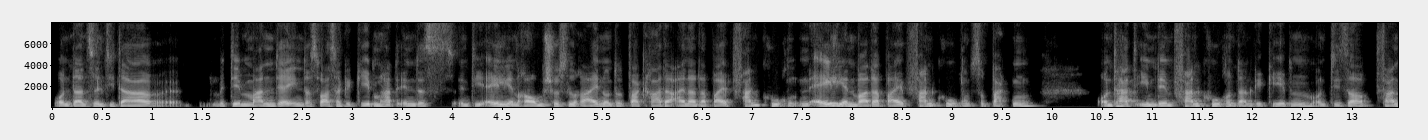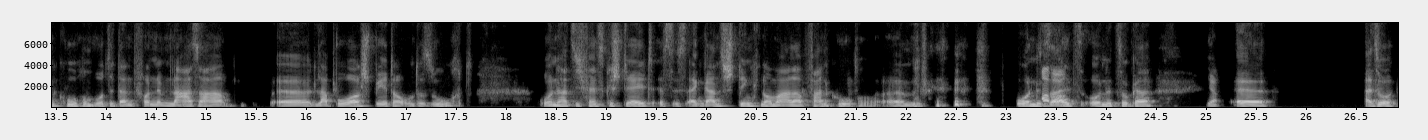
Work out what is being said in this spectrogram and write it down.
Und dann sind die da äh, mit dem Mann, der ihnen das Wasser gegeben hat, in, das, in die Alien-Raumschüssel rein. Und dort war gerade einer dabei, Pfannkuchen. Ein Alien war dabei, Pfannkuchen zu backen und hat ihm den Pfannkuchen dann gegeben. Und dieser Pfannkuchen wurde dann von einem NASA-Labor äh, später untersucht und hat sich festgestellt, es ist ein ganz stinknormaler Pfannkuchen. Ähm, ohne Aber, Salz, ohne Zucker. Ja. Äh, also,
